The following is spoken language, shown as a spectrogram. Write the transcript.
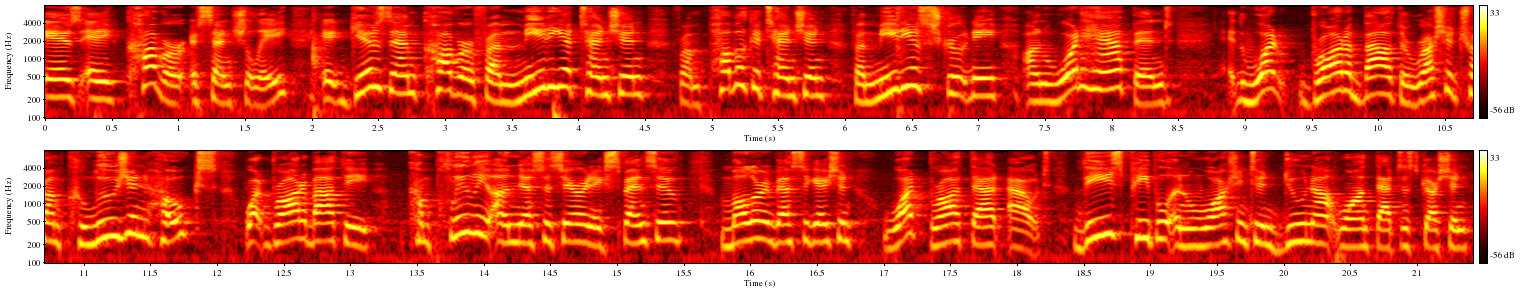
is a cover essentially. It gives them cover from media attention, from public attention, from media scrutiny on what happened, what brought about the Russia Trump collusion hoax, what brought about the completely unnecessary and expensive Mueller investigation. What brought that out? These people in Washington do not want that discussion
